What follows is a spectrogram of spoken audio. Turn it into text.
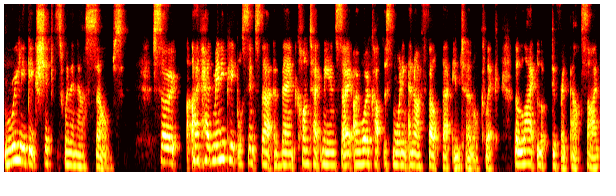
really big shifts within ourselves. So I've had many people since that event contact me and say, I woke up this morning and I felt that internal click. The light looked different outside,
